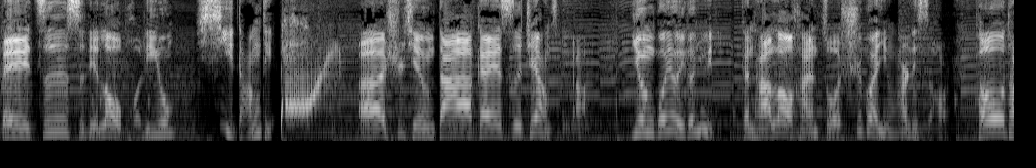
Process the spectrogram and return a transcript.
被自私的老婆利用，喜当爹。啊，事情大概是这样子的啊。英国有一个女的，跟她老汉做试管婴儿的时候，偷偷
